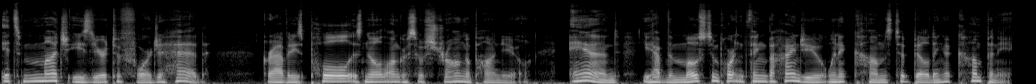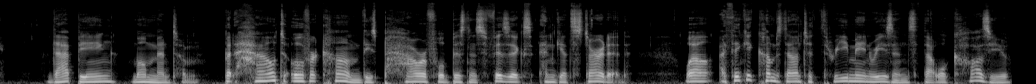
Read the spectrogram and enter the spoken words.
it's much easier to forge ahead. Gravity's pull is no longer so strong upon you, and you have the most important thing behind you when it comes to building a company that being momentum. But how to overcome these powerful business physics and get started? Well, I think it comes down to three main reasons that will cause you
